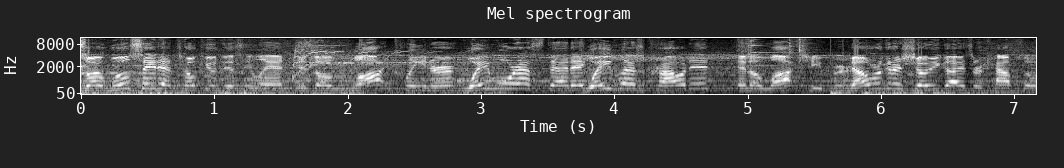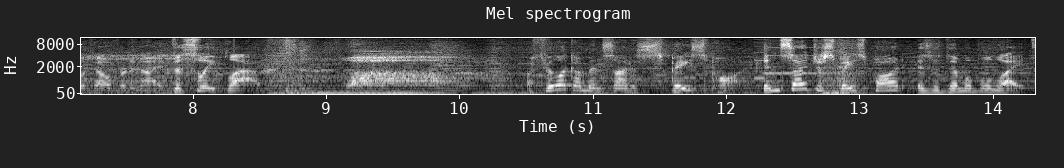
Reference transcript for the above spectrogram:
So I will say that Tokyo Disneyland is a lot cleaner, way more aesthetic, way less crowded, and a lot cheaper. Now we're gonna show you guys our capsule hotel for tonight. The Sleep Lab. Wow. I feel like I'm inside a space pod. Inside your space pod is a dimmable light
